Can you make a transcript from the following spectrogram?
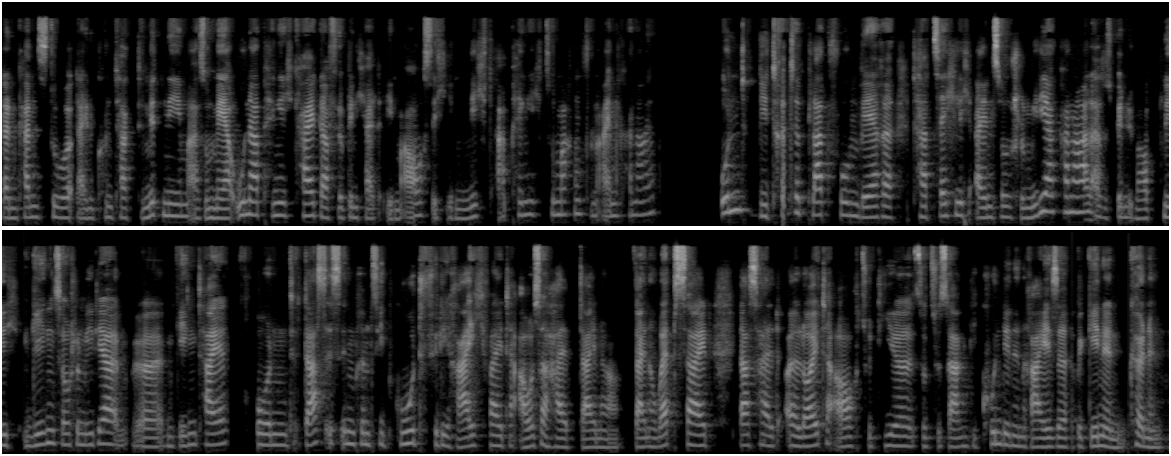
dann kannst du deine Kontakte mitnehmen, also mehr Unabhängigkeit, dafür bin ich halt eben auch, sich eben nicht abhängig zu machen von einem Kanal. Und die dritte Plattform wäre tatsächlich ein Social-Media-Kanal. Also ich bin überhaupt nicht gegen Social Media, äh, im Gegenteil. Und das ist im Prinzip gut für die Reichweite außerhalb deiner, deiner Website, dass halt äh, Leute auch zu dir sozusagen die Kundinnenreise beginnen können.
